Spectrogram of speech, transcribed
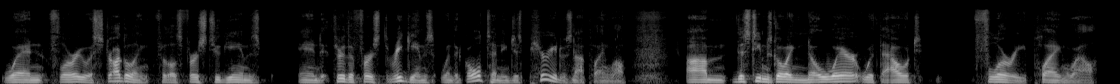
when Fleury was struggling for those first two games and through the first three games when the goaltending just period was not playing well. Um, this team's going nowhere without Fleury playing well.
